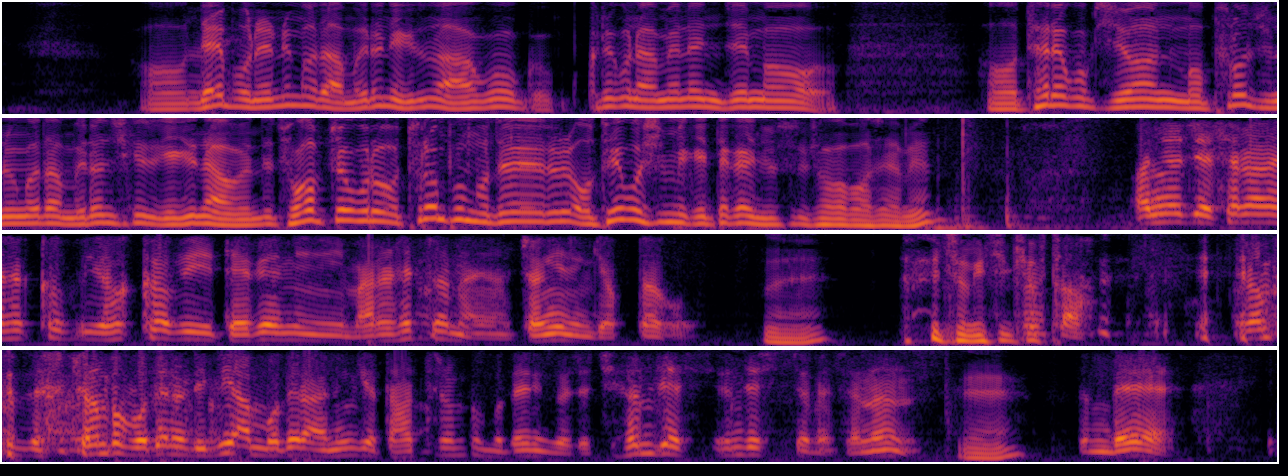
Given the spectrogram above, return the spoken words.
어, 내보내는 거다, 뭐 이런 얘기도 나오고, 그- 그러고 나면은 이제 뭐, 어, 테러국 지원 뭐 풀어주는 거다, 뭐 이런 식의 얘기 나오는데, 종합적으로 트럼프 모델을 어떻게 보십니까? 이때까지 뉴스를 종합하자면? 아니 어제 세라 허커비 허커비 대변인이 말을 했잖아요. 정해진 게 없다고. 네. 정해진 게 없다. 트럼프 트럼프 모델은 리비안 모델 아닌 게 다 트럼프 모델인 거죠. 현재 현재 시점에서는. 예. 근데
